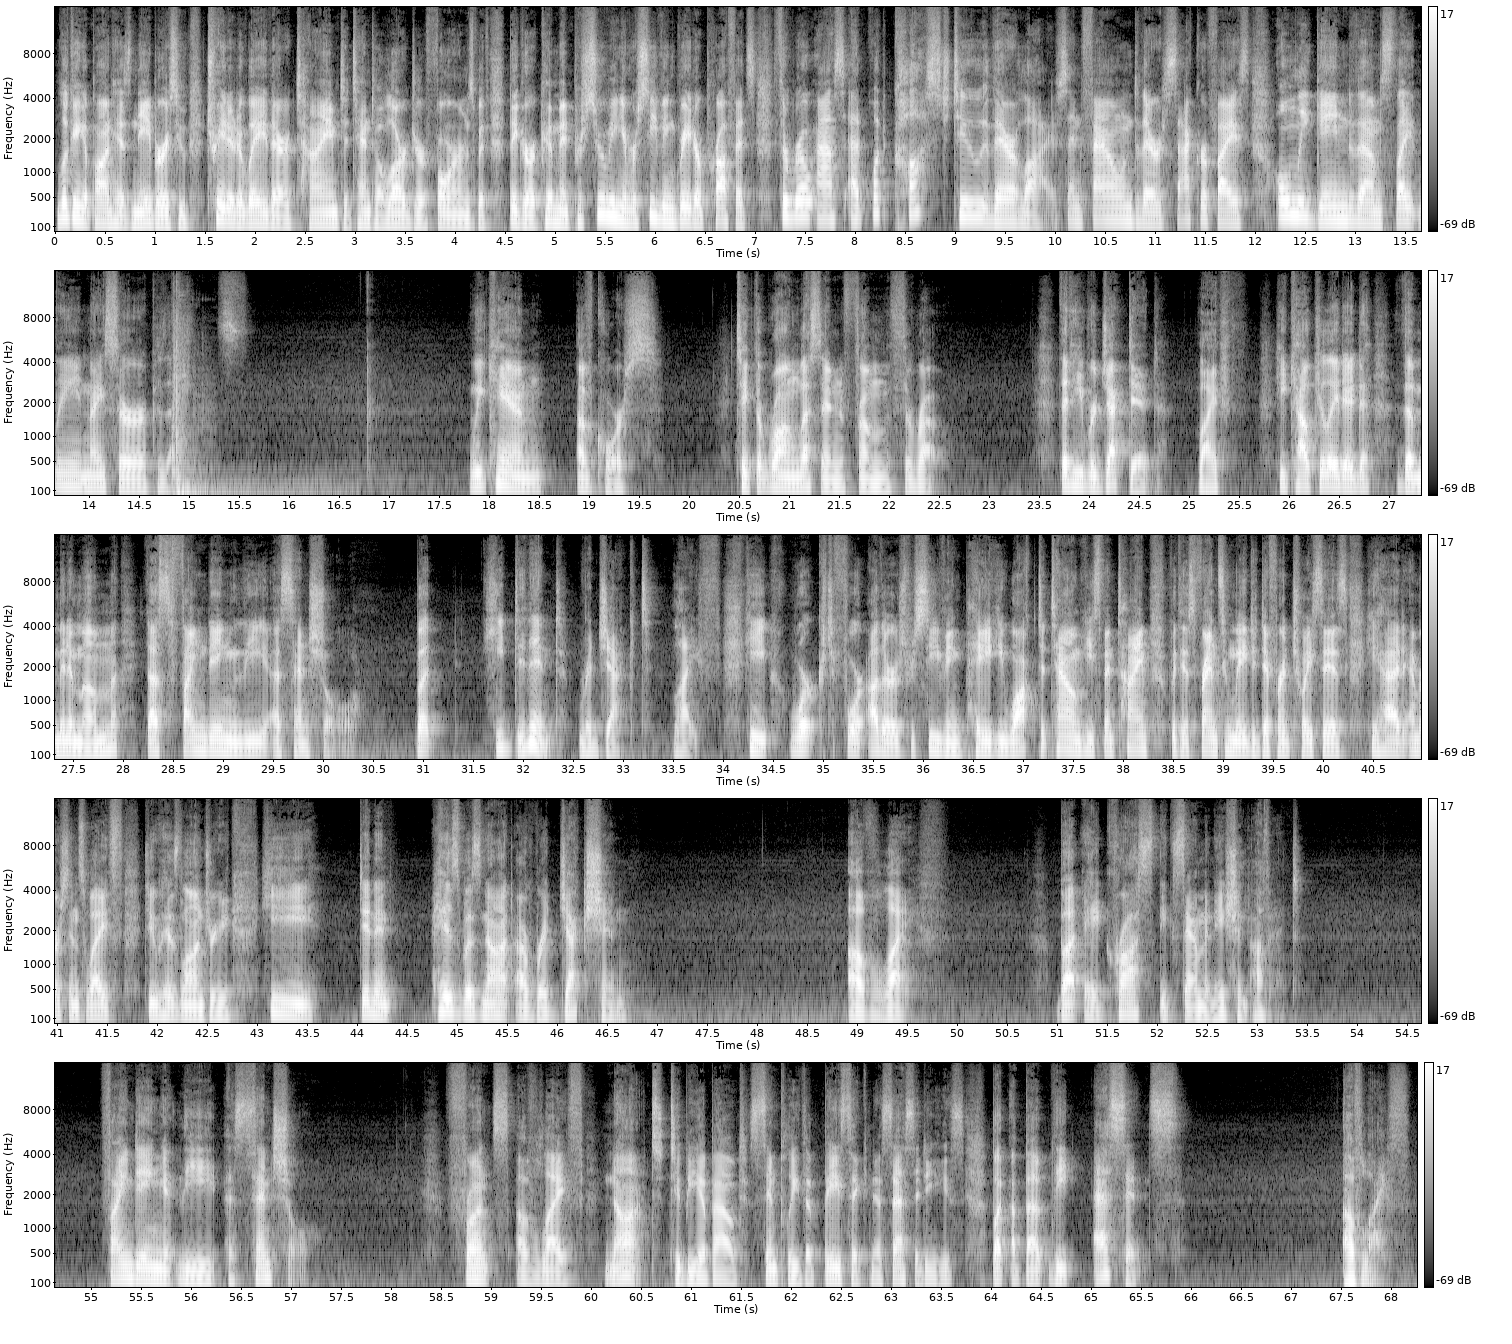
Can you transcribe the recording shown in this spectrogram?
Looking upon his neighbors who traded away their time to tend to larger farms with bigger equipment, pursuing and receiving greater profits, Thoreau asked at what cost to their lives and found their sacrifice only gained them slightly nicer possessions. We can, of course, take the wrong lesson from Thoreau that he rejected life he calculated the minimum, thus finding the essential. But he didn't reject life. He worked for others, receiving pay. He walked to town. He spent time with his friends who made different choices. He had Emerson's wife do his laundry. He didn't, his was not a rejection of life, but a cross examination of it finding the essential fronts of life not to be about simply the basic necessities, but about the essence of life.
